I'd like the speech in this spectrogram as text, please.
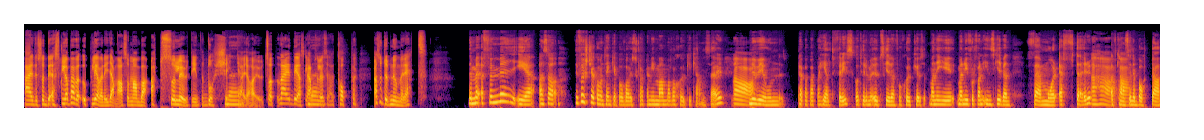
Nej, det, så det, skulle jag behöva uppleva det igen, alltså man bara absolut inte, då checkar Nej. jag ut. Så att, nej det skulle jag Nej. absolut säga topp, alltså typ nummer ett. Nej, men för mig är, alltså, det första jag kommer att tänka på var ju såklart när min mamma var sjuk i cancer. Ja. Nu är hon, peppa peppa, helt frisk och till och med utskriven från sjukhuset. Man är ju, man är ju fortfarande inskriven fem år efter Aha, att cancern är borta.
